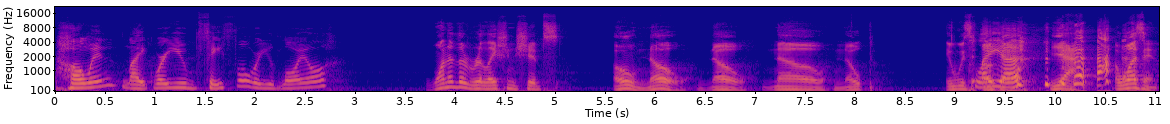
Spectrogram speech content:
hoeing like were you faithful were you loyal one of the relationships. Oh no, no, no, nope. It was Playa. okay. Yeah, it wasn't.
